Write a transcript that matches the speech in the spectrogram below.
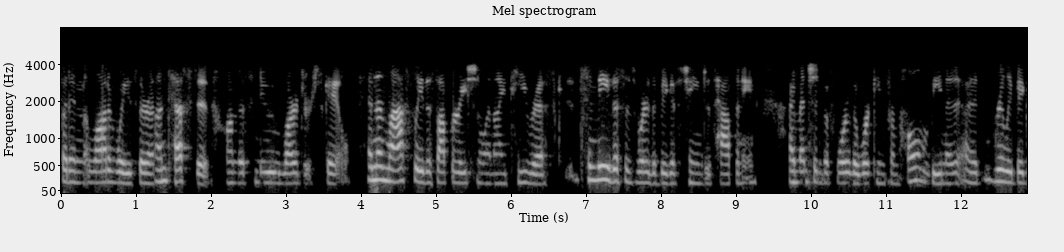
but in a lot of ways they're untested on this new larger scale. And then lastly, this operational and IT risk. To me, this is where the biggest change is happening. I mentioned before the working from home being a, a, really big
